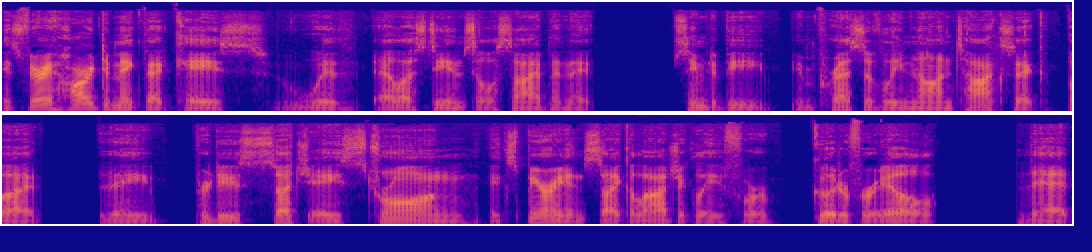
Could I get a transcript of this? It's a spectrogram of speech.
It's very hard to make that case with LSD and psilocybin. They seem to be impressively non toxic, but they produce such a strong experience psychologically for good or for ill that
